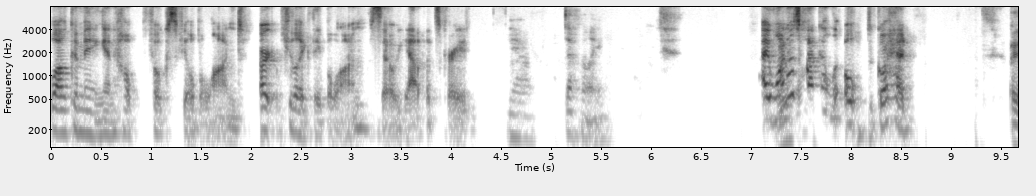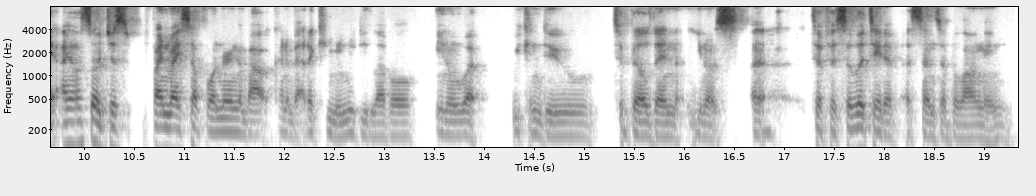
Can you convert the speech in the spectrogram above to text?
welcoming and help folks feel belonged or feel like they belong. So yeah that's great. Yeah definitely. I want to talk a little oh go ahead. I, I also just find myself wondering about kind of at a community level you know what we can do to build in you know uh, to facilitate a, a sense of belonging.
